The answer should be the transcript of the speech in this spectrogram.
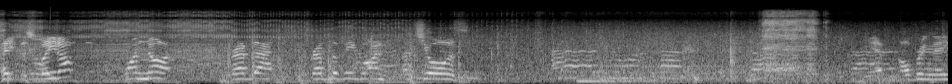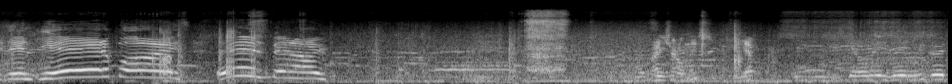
Keep the speed up. One knot. Grab that. Grab the big one. That's yours. Yep, I'll bring these in. Yeah, the boys. There's Benno. That's Range it. it on this. Yep. Get all these in. We good.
